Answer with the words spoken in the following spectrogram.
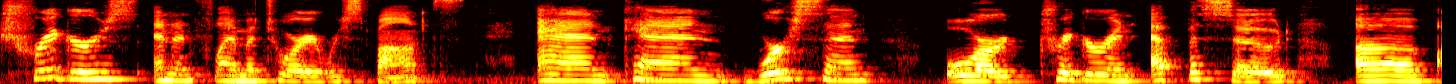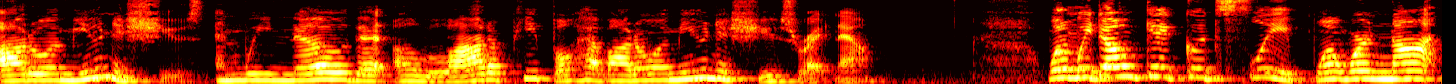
triggers an inflammatory response and can worsen or trigger an episode of autoimmune issues. And we know that a lot of people have autoimmune issues right now. When we don't get good sleep, when we're not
